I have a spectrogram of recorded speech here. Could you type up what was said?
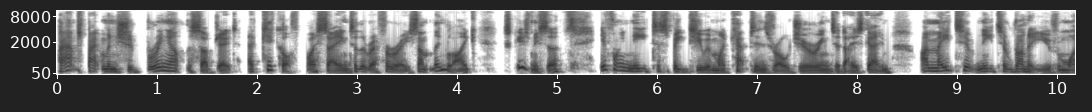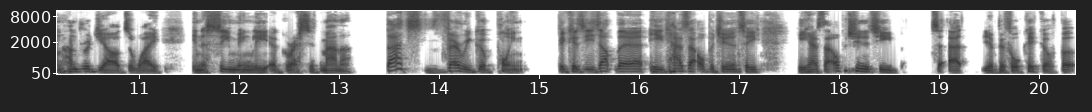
Perhaps Bachmann should bring up the subject at kickoff by saying to the referee something like, Excuse me, sir, if I need to speak to you in my captain's role during today's game, I may need to run at you from 100 yards away in a seemingly aggressive manner. That's very good point because he's up there. He has that opportunity. He has that opportunity to, at, you know, before kickoff, but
